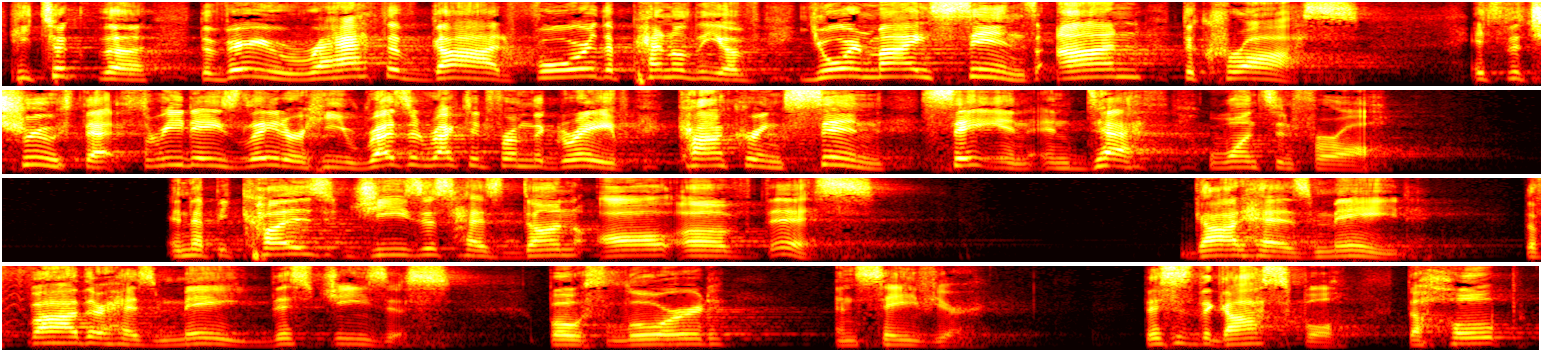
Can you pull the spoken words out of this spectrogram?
he took the, the very wrath of God for the penalty of your and my sins on the cross. It's the truth that three days later he resurrected from the grave, conquering sin, Satan, and death once and for all. And that because Jesus has done all of this, God has made, the Father has made this Jesus both Lord and Savior. This is the gospel, the hope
